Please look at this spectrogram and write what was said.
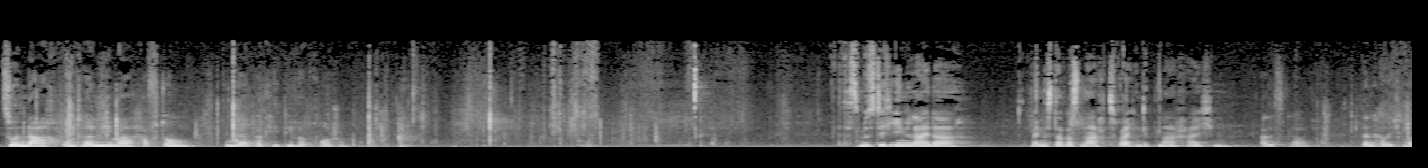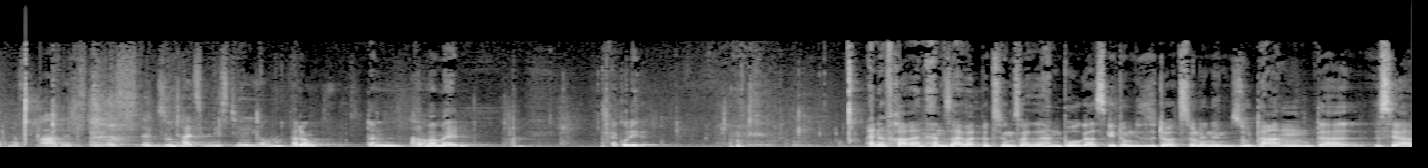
zur Nachunternehmerhaftung in der Paketlieferbranche? Das müsste ich Ihnen leider, wenn es da was nachzureichen gibt, nachreichen. Alles klar. Dann habe ich noch eine Frage an das äh, Gesundheitsministerium. Pardon? Dann nochmal melden. Herr Kollege. Eine Frage an Herrn Seibert bzw. Herrn Burger. Es geht um die Situation in dem Sudan. Da ist ja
